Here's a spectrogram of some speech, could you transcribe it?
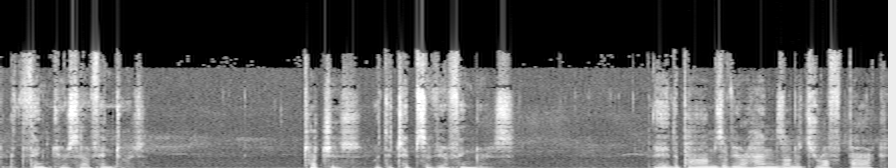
and think yourself into it. Touch it with the tips of your fingers. Lay the palms of your hands on its rough bark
